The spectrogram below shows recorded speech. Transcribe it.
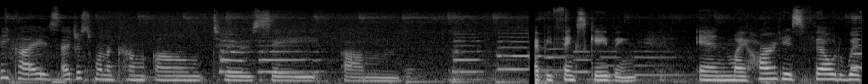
Hey guys, I just want to come on to say um, Happy Thanksgiving. And my heart is filled with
